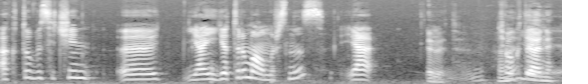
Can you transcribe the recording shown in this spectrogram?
Aktobus için e, yani yatırım almışsınız. Ya Evet. çok Aha, da yani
